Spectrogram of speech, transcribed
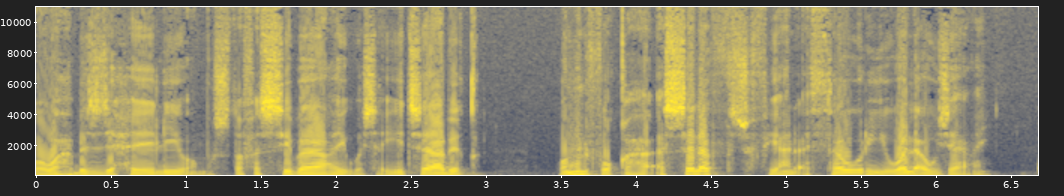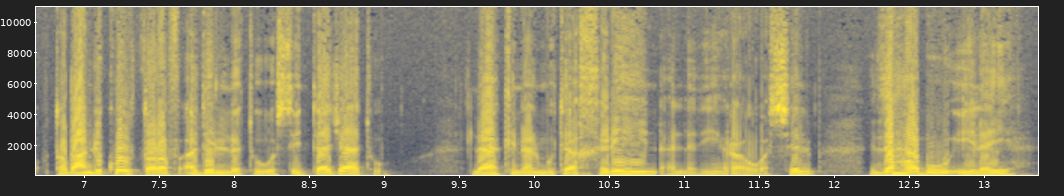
ووهب الزحيلي ومصطفى السباعي وسيد سابق. ومن فقهاء السلف سفيان الثوري والأوزاعي. طبعا لكل طرف أدلته واستنتاجاته لكن المتأخرين الذين رأوا السلم ذهبوا إليه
